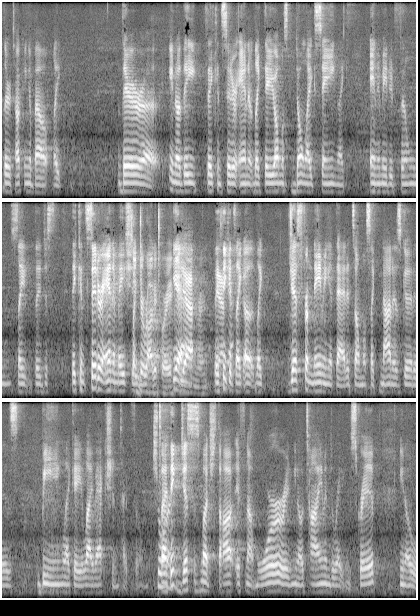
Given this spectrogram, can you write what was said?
They're talking about like their uh, you know they they consider anim- like they almost don't like saying like animated films. Like they just they consider animation It's like derogatory. Yeah, Yeah. Right. they Yeah. think it's like uh, like just from naming it that it's almost like not as good as being like a live action type film. So I think just as much thought, if not more, and you know, time into writing the script. You know,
